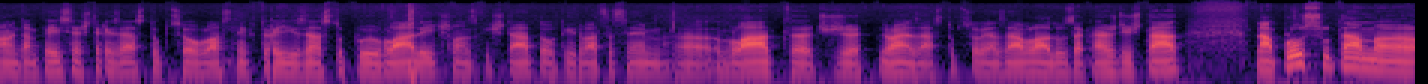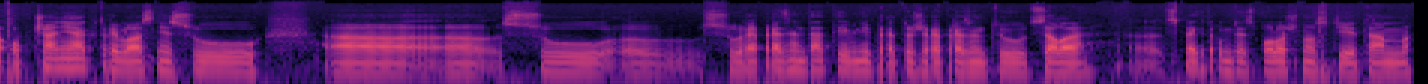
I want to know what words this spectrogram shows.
máme tam 54 zástupcov, vlastne, ktorí zastupujú vlády členských štátov, tých 27 e, vlád, čiže dvaja zástupcovia za vládu za každý štát. No a plus sú tam e, občania, ktorí vlastne sú sú, sú reprezentatívni, pretože reprezentujú celé spektrum tej spoločnosti. Je tam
